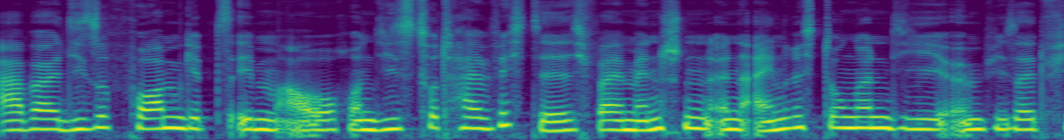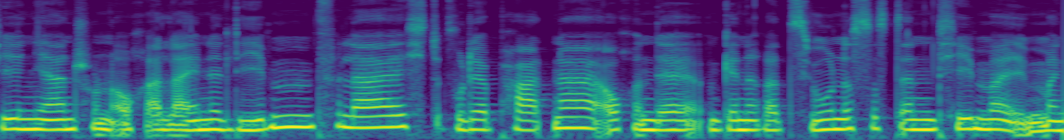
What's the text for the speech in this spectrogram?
Aber diese Form gibt es eben auch und die ist total wichtig, weil Menschen in Einrichtungen, die irgendwie seit vielen Jahren schon auch alleine leben vielleicht, wo der Partner, auch in der Generation ist das dann ein Thema, man,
